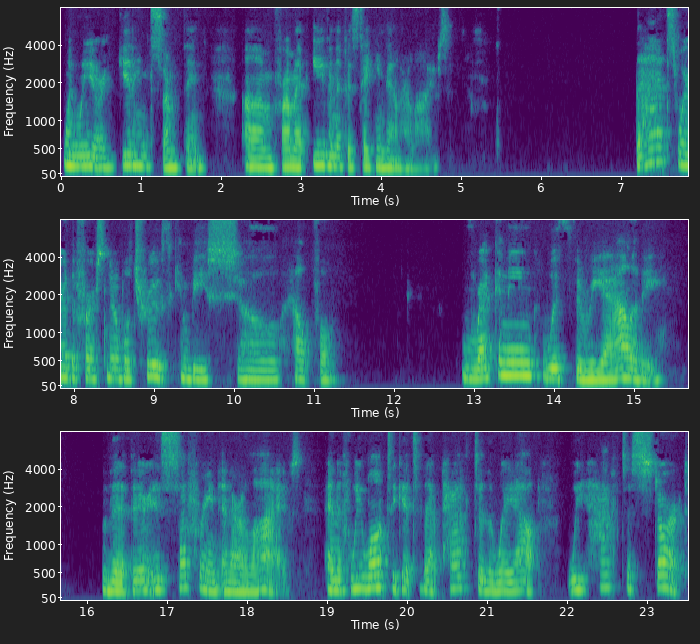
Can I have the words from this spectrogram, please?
when we are getting something um, from it, even if it's taking down our lives. That's where the first noble truth can be so helpful reckoning with the reality that there is suffering in our lives. And if we want to get to that path to the way out, we have to start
